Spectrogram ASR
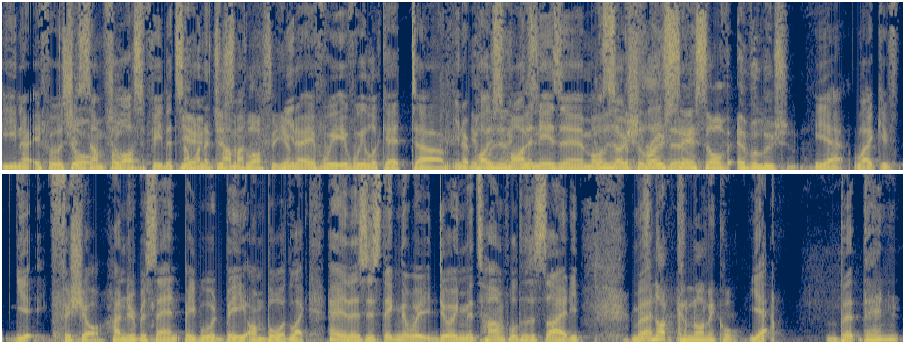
you know, if it was Sure, just some sure. philosophy that Yeah, someone had just come a up, philosophy, yeah. you know, if we if we look at um, you know It was- it was- postmodernism it or was socialism, the process of evolution. yeah, like if yeah, for sure, hundred percent, people would be on board. Like, hey, there's this thing that we're doing that's harmful to society, but it's not canonical. yeah, but then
